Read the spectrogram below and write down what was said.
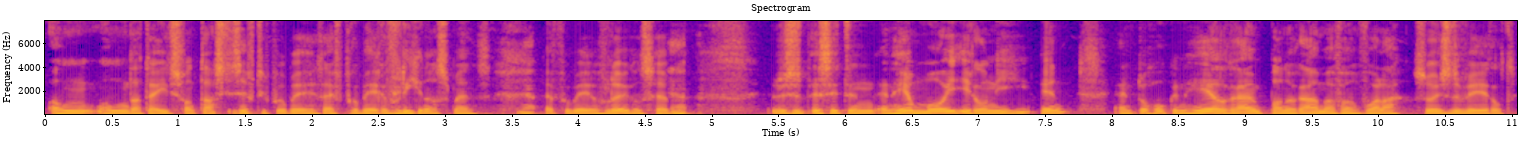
om- omdat hij iets fantastisch heeft geprobeerd. Hij heeft proberen vliegen als mens. Ja. Hij heeft proberen vleugels hebben. Ja. Dus er zit een, een heel mooie ironie in. En toch ook een heel ruim panorama van voilà, zo is de wereld.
